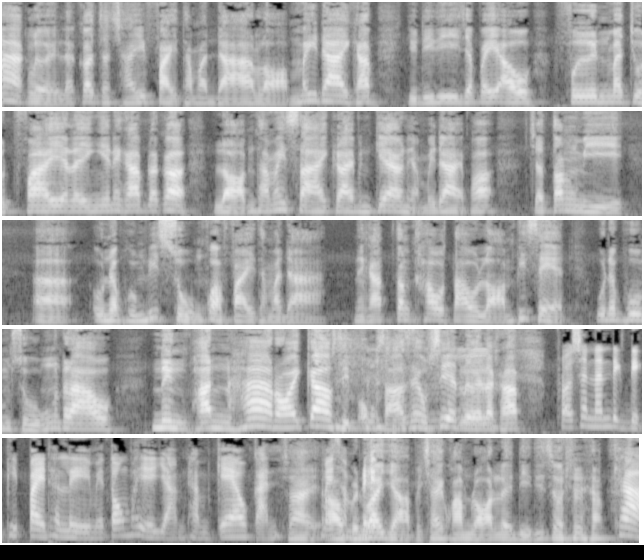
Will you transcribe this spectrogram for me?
มากเลย แล้วก็จะใช้ไฟธรรมดาหลอมไม่ได้ครับ อยู่ดีๆ จะไปเอาฟืนมาจุดไฟอะไรอย่างเงี้ยนะครับแล้วก็หลอมทำให้ทรายกลายเป็นแก้วเนี่ยไม่ได้ เพราะจะต้องมีอุณหภูมิที่สูงกว่าไฟธรรมดา นะครับต้องเข้าเตาหลอมพิเศษ อุณหภูมิสูงราว 1,590 องศาเซลเซียสเลยละครับ เพราะฉะนั้นเด็กๆที่ไปทะเลไม่ต้องพยายามทำแก้วกัน ใช่ไม่เอาสำเป็นเร็ว่าจอย่าไปใช้ความร้อนเลยดีที่สุดนะครับค่ะ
